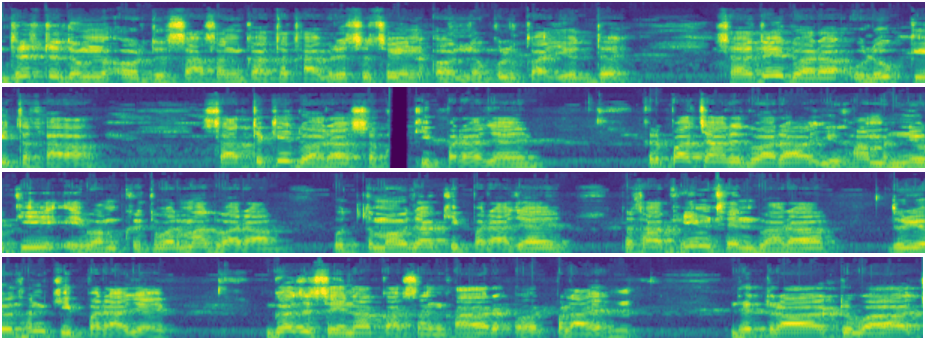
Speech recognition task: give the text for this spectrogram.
धृष्टदुम्न और दुशासन का तथा वृषसेन और नकुल का युद्ध सहदेव द्वारा उलूक की तथा सात्यकी द्वारा शकुन की पराजय, कृपाचार्य द्वारा युधामन्यु की एवं कृतवर्मा द्वारा उत्तमौजा की पराजय तथा भीमसेन द्वारा दुर्योधन की पराजय। गज सेना का संहार और पलायन। धृतराष्ट्रवाच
